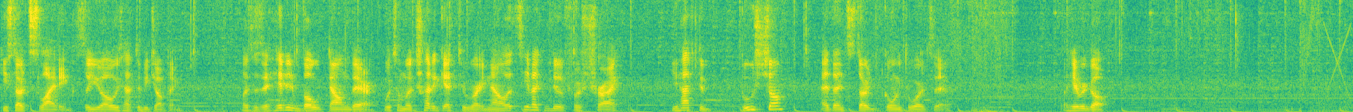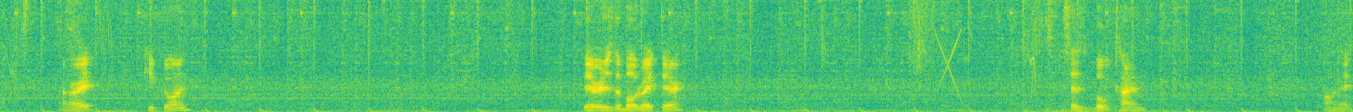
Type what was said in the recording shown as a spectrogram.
he starts sliding. So you always have to be jumping. But there's a hidden boat down there, which I'm going to try to get to right now. Let's see if I can do it first try. You have to boost jump and then start going towards there. But here we go. Alright, keep going. There is the boat right there. It says boat time on it,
